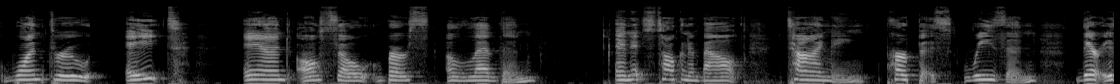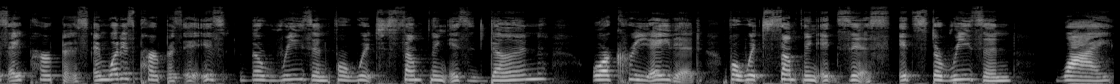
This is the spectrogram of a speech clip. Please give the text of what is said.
1 through 8 and also verse 11. And it's talking about timing, purpose, reason. There is a purpose. And what is purpose? It is the reason for which something is done or created, for which something exists. It's the reason why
